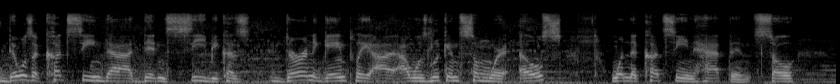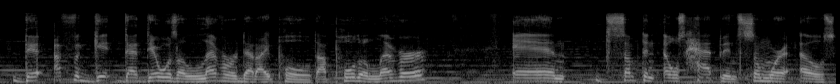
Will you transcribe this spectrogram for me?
there was a cutscene that i didn't see because during the gameplay I, I was looking somewhere else when the cutscene happened. So there, I forget that there was a lever that I pulled. I pulled a lever and something else happened somewhere else.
